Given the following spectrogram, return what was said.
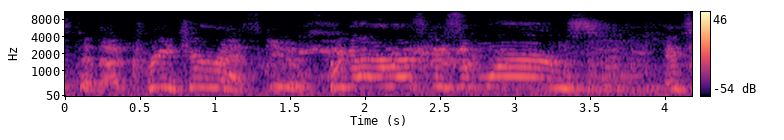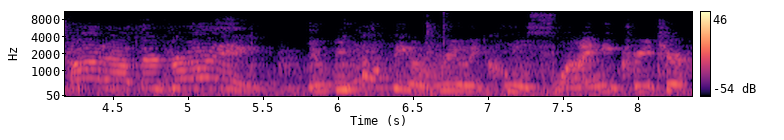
to the creature rescue. We gotta rescue some worms. It's hot out, they're drying. You'll be helping a really cool slimy creature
